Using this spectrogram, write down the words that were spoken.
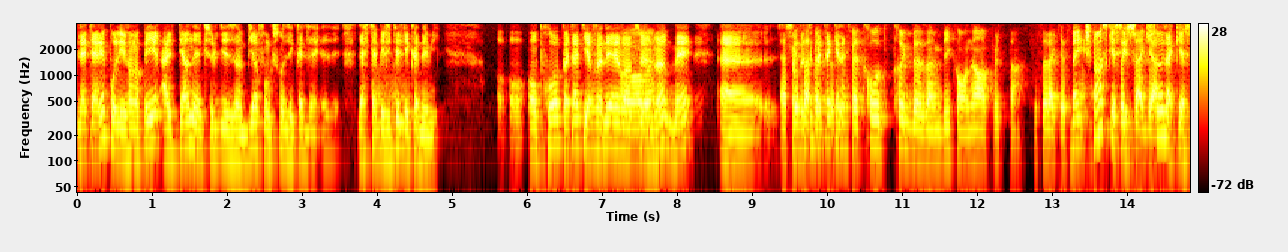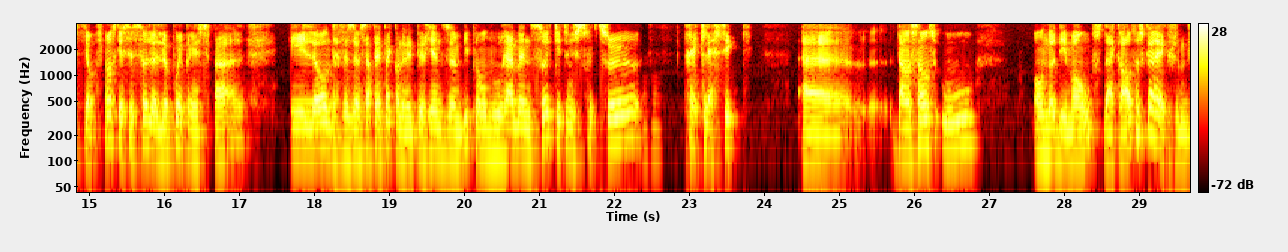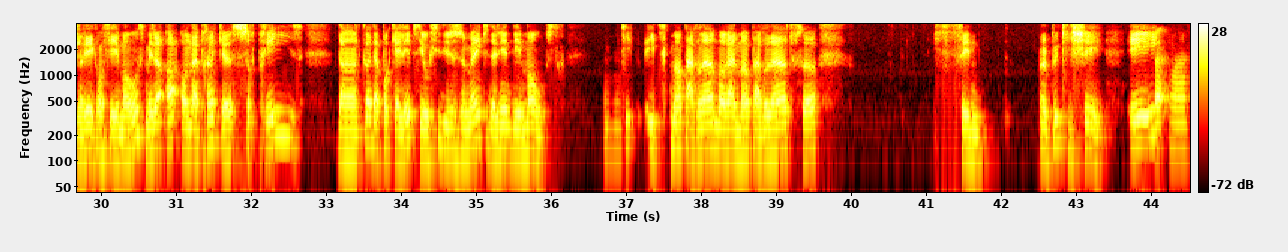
l'intérêt pour les vampires alterne avec celui des zombies en fonction de, la stabilité de l'économie. On, pourra peut-être y revenir éventuellement, mais euh, ça, fait, fait trop de trucs de zombies qu'on a en peu de temps? C'est ça la question. Ben, je pense que c'est ça, la question. Je pense que c'est ça le, point principal. Et là, on faisait un certain temps qu'on n'avait plus rien de zombie, puis on nous ramène ça, qui est une structure mhm. très classique. Euh, dans le sens où on a des monstres, d'accord, ça c'est correct, je ne rien contre les monstres, mais là, ah, on apprend que, surprise, dans le cas d'Apocalypse, il y a aussi des humains qui deviennent des monstres. Mhm. Éthiquement parlant, moralement parlant, tout ça, c'est un peu cliché. Et ben,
